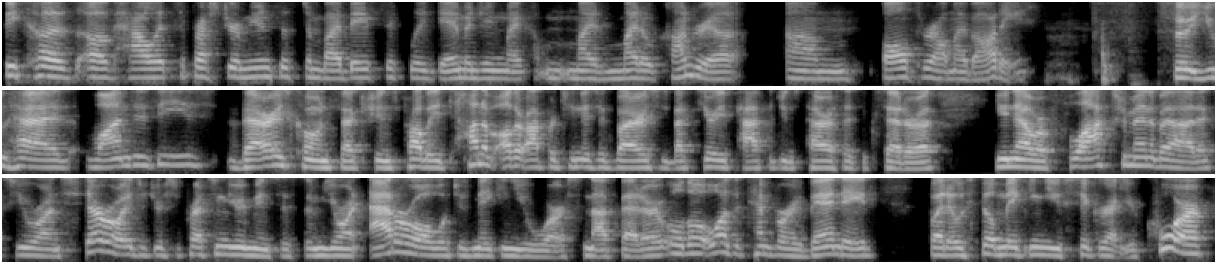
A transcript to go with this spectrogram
because of how it suppressed your immune system by basically damaging my, my mitochondria um, all throughout my body. So you had Lyme disease, various co-infections, probably a ton of other opportunistic viruses, bacteria, pathogens, parasites, etc. You now were flox from antibiotics. You were on steroids, which are suppressing your immune system. You were on Adderall, which is making you worse, not better. Although it was a temporary band-aid, but it was still making you sicker at your core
